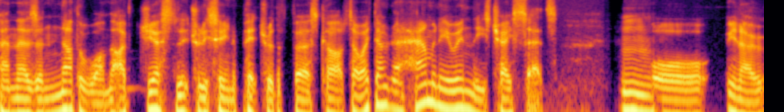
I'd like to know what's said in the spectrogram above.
and there's another one that I've just literally seen a picture of the first card. So I don't know how many are in these chase sets Mm. or you know,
